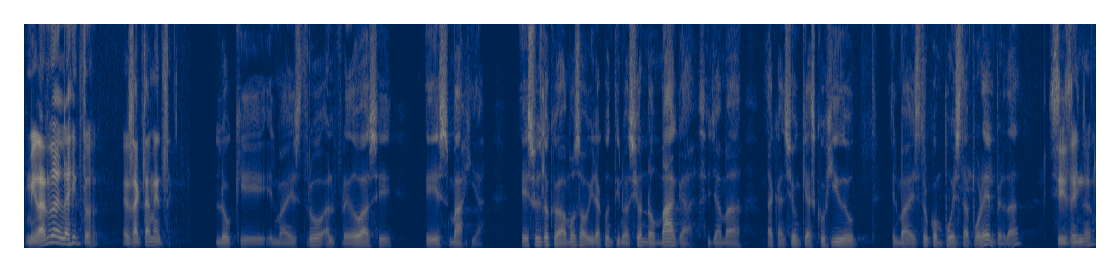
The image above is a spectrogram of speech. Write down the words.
mirarlo de lejito, exactamente. Lo que el maestro Alfredo hace es magia. Eso es lo que vamos a oír a continuación, No Maga, se llama la canción que ha escogido el maestro compuesta por él, ¿verdad? Sí, señor.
